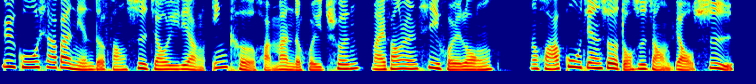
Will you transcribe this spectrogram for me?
预估下半年的房市交易量应可缓慢的回春，买房人气回笼。”那华固建设董事长表示：“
